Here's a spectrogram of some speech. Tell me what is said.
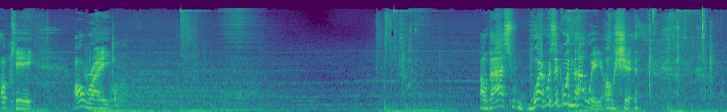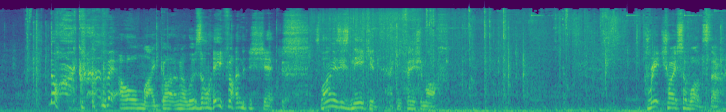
Okay. Alright. Oh, that's... Why was it going that way? Oh, shit. No, grab it! Oh my god, I'm gonna lose a life on this shit. As long as he's naked, I can finish him off. Great choice of words there. I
